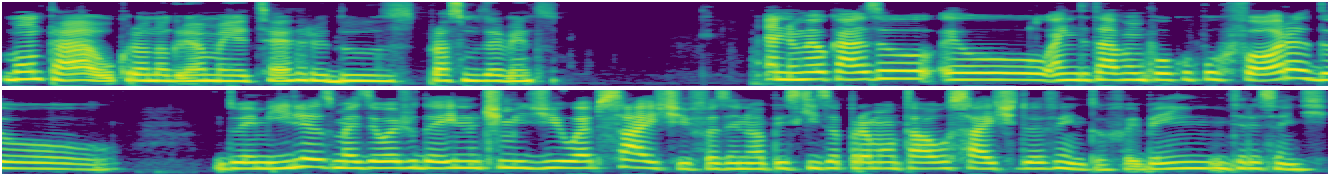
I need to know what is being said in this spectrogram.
montar o cronograma e etc. dos próximos eventos. É, no meu caso, eu ainda estava um pouco por fora do, do Emílias, mas eu ajudei no time de website, fazendo uma pesquisa para montar o site do evento. Foi bem interessante.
